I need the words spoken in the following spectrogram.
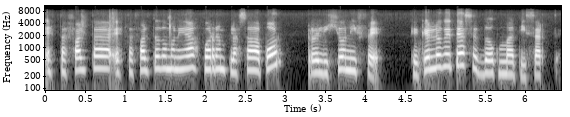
esta, falta, esta falta de humanidad fue reemplazada por religión y fe. ¿Qué es lo que te hace? Dogmatizarte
